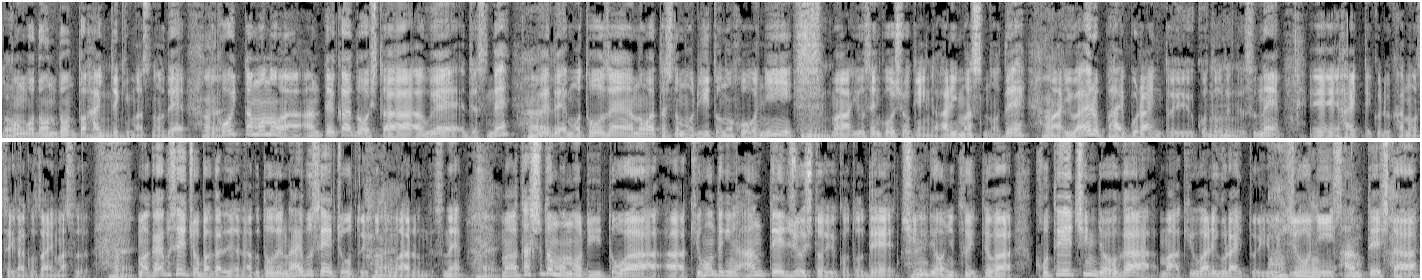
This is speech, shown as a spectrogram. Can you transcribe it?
今後どんどんと入ってきますので、うん。はい、こういったものは安定稼働した上ですね、上でもう当然、あの私どもリートの方に、まあ、優先交渉権がありますので、はい。まあ、いわゆるパイプラインということでですね、うん、えー、入ってくる可能性がございます。はい、まあ、外部成長ばかりではなく、当然内部成長ということもあるんですね。はい。はい、まあ、私どものリートは、あ基本的に安定重視ということで、賃料については、固定賃料が、まあ、9割ぐらいという、非常に安定した、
